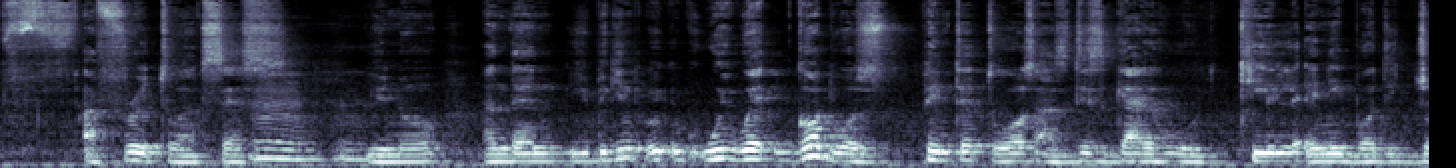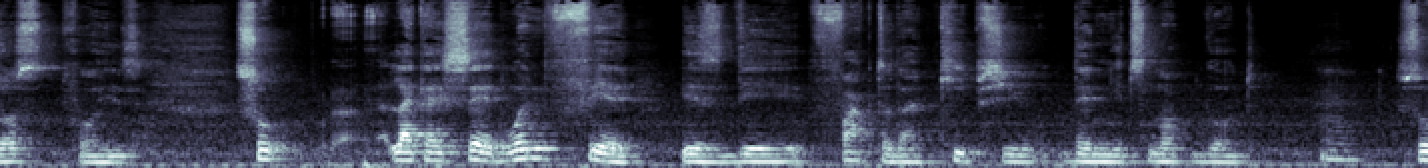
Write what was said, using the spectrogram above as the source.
f- afraid to access. Mm, mm. You know, and then you begin. We, we were God was painted to us as this guy who would kill anybody just for his. So, uh, like I said, when fear is the factor that keeps you, then it's not God. Mm, So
